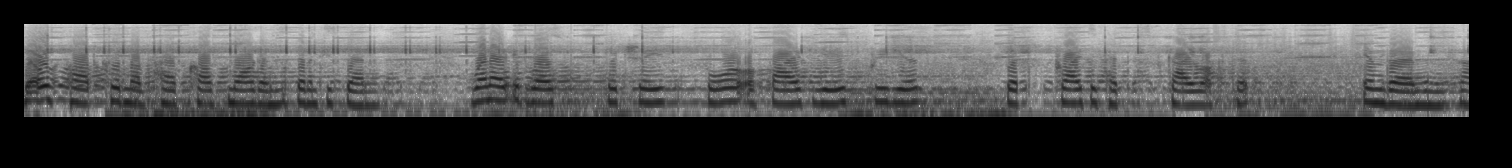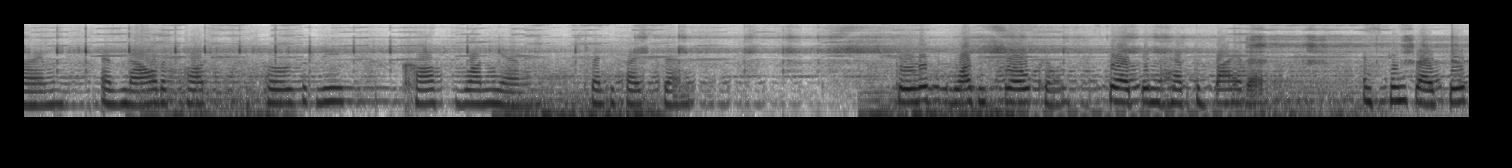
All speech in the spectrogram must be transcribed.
The old pot could not have cost more than 70 cents. When it was purchased four or five years previous, but prices had skyrocketed in the meantime, and now the pot supposedly cost one yen, 25 cents. The lid wasn't broken, so I didn't have to buy that. And since I did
